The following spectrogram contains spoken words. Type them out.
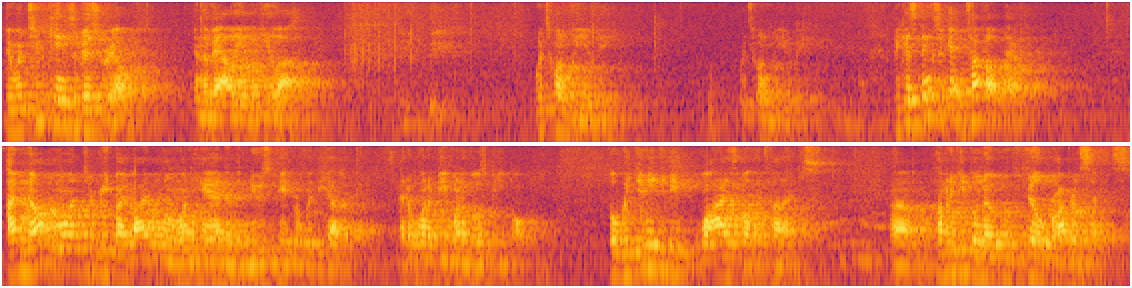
There were two kings of Israel in the valley of Elah. Which one will you be? Which one will you be? Because things are getting tough out there. I'm not one to read my Bible in one hand and the newspaper with the other. I don't want to be one of those people. But we do need to be wise about the times. Um, how many people know who Phil Robertson is?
